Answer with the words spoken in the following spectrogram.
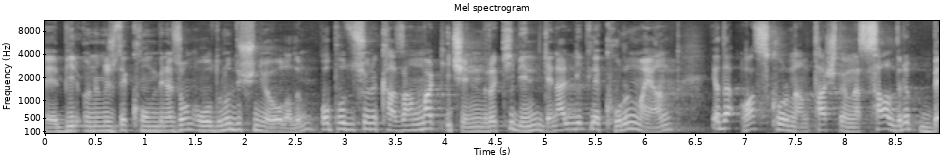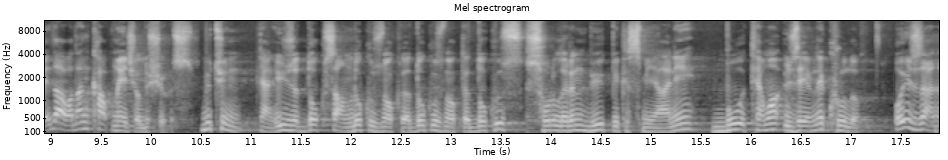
e, bir önümüzde kombinezon olduğunu düşünüyor olalım. O pozisyonu kazanmak için rakibin genellikle korunmayan ya da az korunan taşlarına saldırıp bedavadan kapmaya çalışıyoruz. Bütün yani %99.9.9 soruların büyük bir kısmı yani bu tema üzerine kurulu. O yüzden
